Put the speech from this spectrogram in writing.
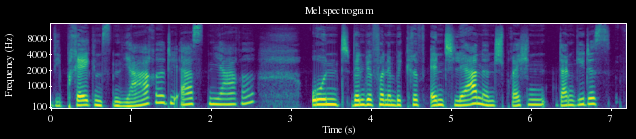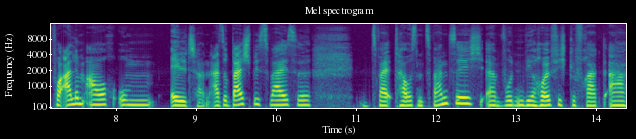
die prägendsten Jahre, die ersten Jahre. Und wenn wir von dem Begriff Entlernen sprechen, dann geht es vor allem auch um Eltern. Also beispielsweise 2020 äh, wurden wir häufig gefragt, ah,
